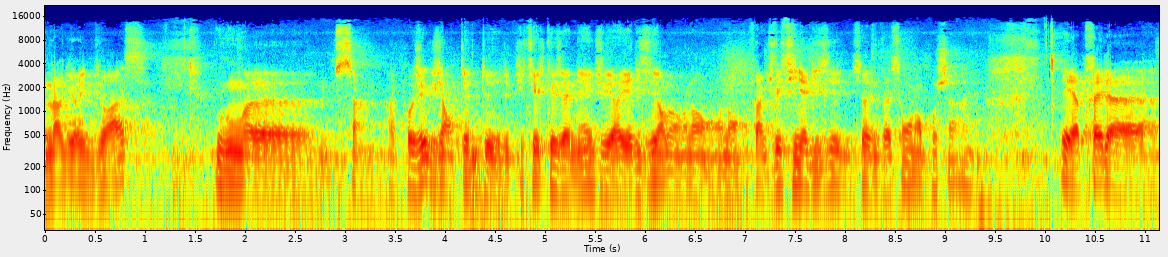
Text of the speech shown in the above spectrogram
Marguerite Duras, euh, c'est un, projet que j'ai en tête de- depuis quelques années, que je vais réaliser, en, en- en- enfin que je vais finaliser d'une certaine façon l'an prochain. Et après la,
